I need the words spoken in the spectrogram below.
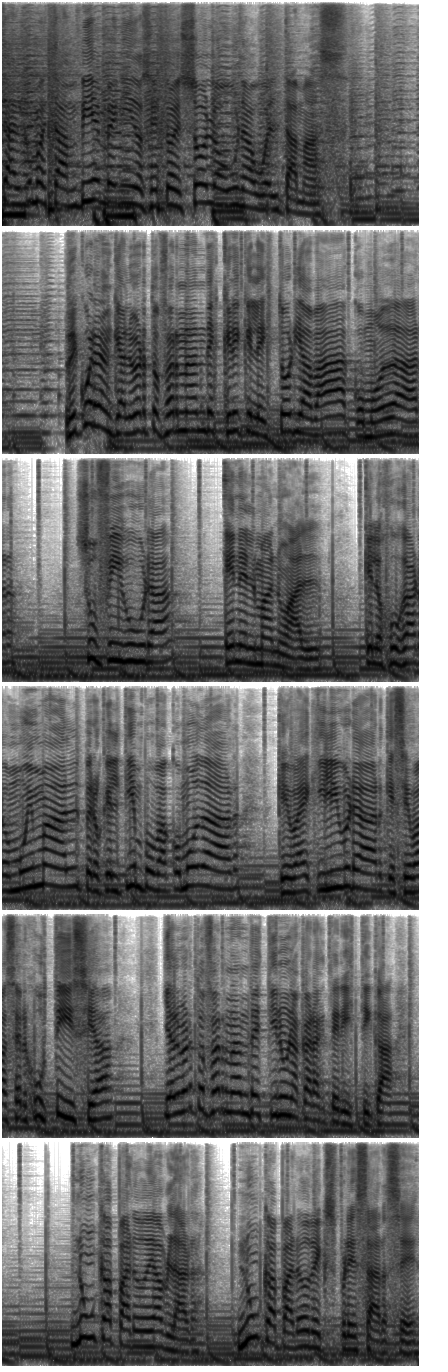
tal? ¿Cómo están? Bienvenidos. Esto es solo una vuelta más. Recuerdan que Alberto Fernández cree que la historia va a acomodar su figura en el manual, que lo juzgaron muy mal, pero que el tiempo va a acomodar, que va a equilibrar, que se va a hacer justicia. Y Alberto Fernández tiene una característica. Nunca paró de hablar, nunca paró de expresarse.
